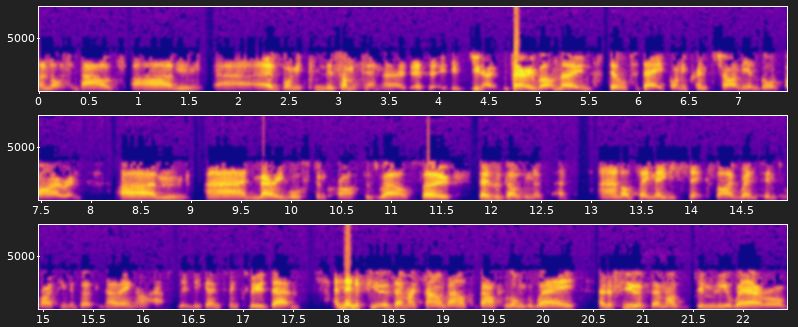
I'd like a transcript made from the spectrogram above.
a lot about. Um, uh, Bonnie, some of them are, you know, very well known still today. Bonnie Prince Charlie and Lord Byron, um, and Mary Wollstonecraft as well. So there's a dozen of them. And I'd say maybe six I went into writing the book knowing I'm absolutely going to include them. And then a few of them I found out about along the way, and a few of them I was dimly aware of,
